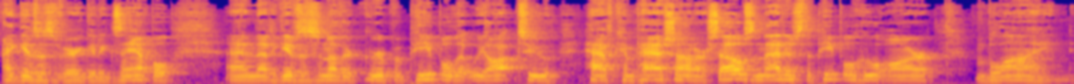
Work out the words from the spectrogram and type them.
That gives us a very good example, and that gives us another group of people that we ought to have compassion on ourselves, and that is the people who are blind.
